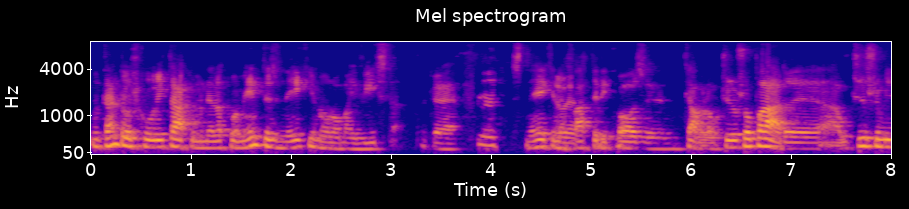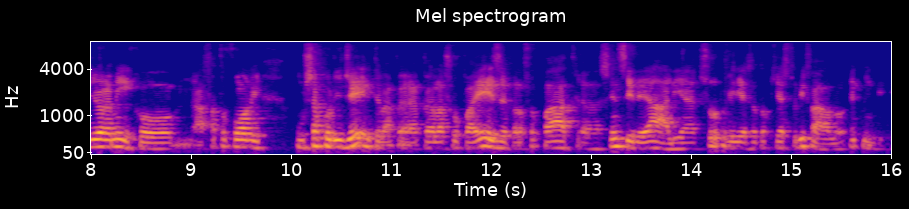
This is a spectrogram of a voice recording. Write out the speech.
con tanta oscurità come nella tua mente Snake non l'ho mai vista perché mm. Snake ne ha fatte di cose cavolo ha ucciso suo padre ha ucciso il suo migliore amico ha fatto fuori un sacco di gente ma per, per il suo paese per la sua patria senza ideali eh, solo perché gli è stato chiesto di farlo e quindi,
